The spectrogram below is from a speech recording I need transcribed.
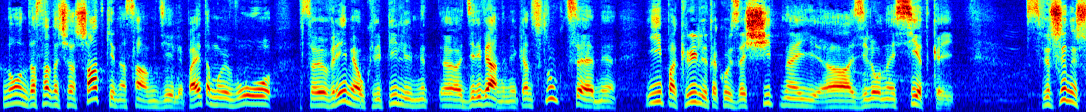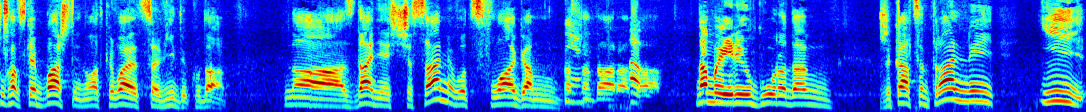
но он достаточно шаткий на самом деле, поэтому его в свое время укрепили э, деревянными конструкциями и покрыли такой защитной зеленой сеткой. С вершины Шуховской башни ну, открываются виды куда? На здание с часами, вот с флагом Краснодара, а. да. на мэрию города, ЖК «Центральный» и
